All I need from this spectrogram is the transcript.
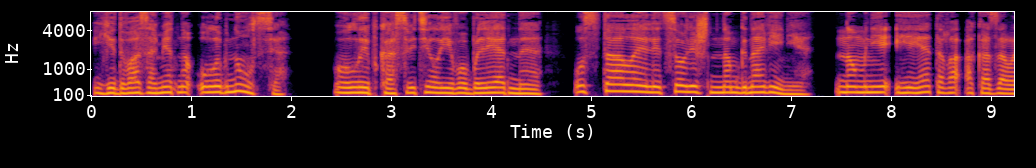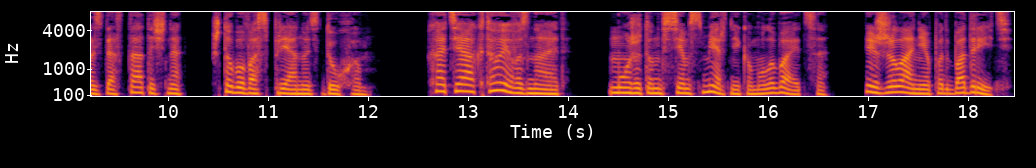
едва заметно улыбнулся. Улыбка осветила его бледное, усталое лицо лишь на мгновение но мне и этого оказалось достаточно, чтобы воспрянуть духом. Хотя, кто его знает, может, он всем смертникам улыбается, из желания подбодрить.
